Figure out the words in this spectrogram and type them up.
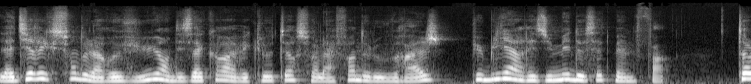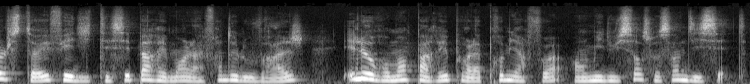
la direction de la revue, en désaccord avec l'auteur sur la fin de l'ouvrage, publie un résumé de cette même fin. Tolstoï fait éditer séparément la fin de l'ouvrage et le roman paraît pour la première fois en 1877.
